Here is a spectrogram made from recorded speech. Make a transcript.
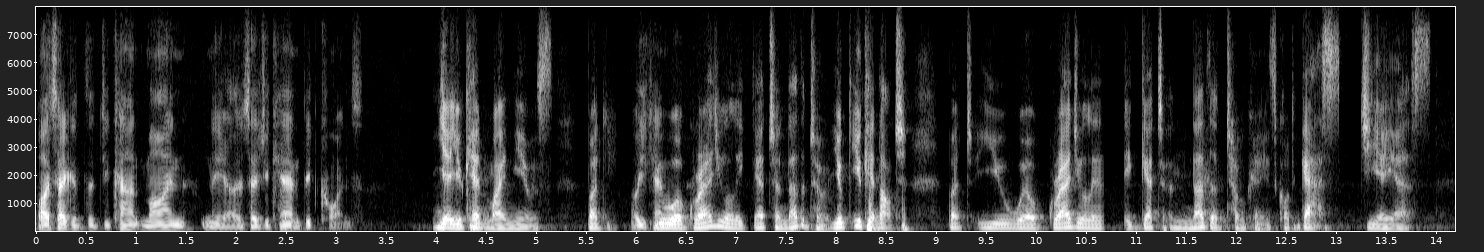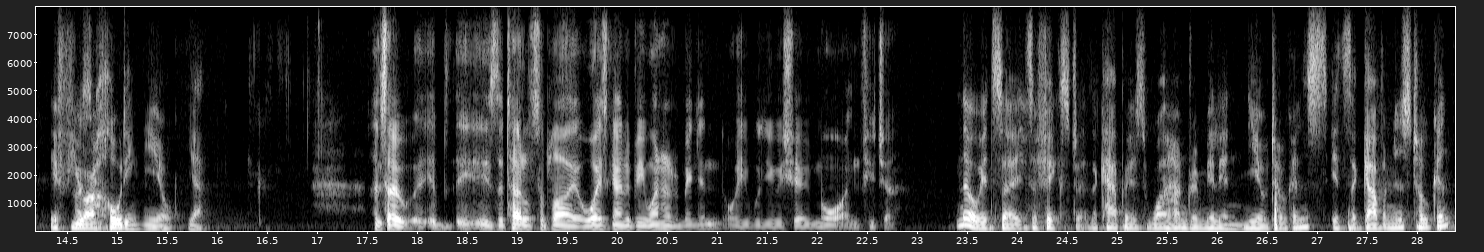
Well, I take it that you can't mine neos as you can bitcoins. Yeah, you can't mine neos, but oh, you, you will gradually get another token. You you cannot, but you will gradually get another token. It's called gas, G A S, if you are holding neo. Yeah. And so, is the total supply always going to be 100 million, or will you issue more in future? No, it's a, it's a fixed. The cap is 100 million NEO tokens. It's a governance token.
